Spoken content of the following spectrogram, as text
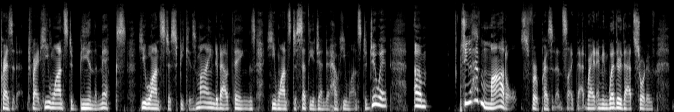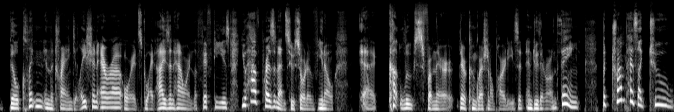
president, right? He wants to be in the mix. He wants to speak his mind about things. He wants to set the agenda how he wants to do it. Um, so you have models for presidents like that, right? I mean, whether that's sort of Bill Clinton in the triangulation era or it's Dwight Eisenhower in the 50s, you have presidents who sort of, you know, uh, cut loose from their their congressional parties and, and do their own thing. But Trump has like two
